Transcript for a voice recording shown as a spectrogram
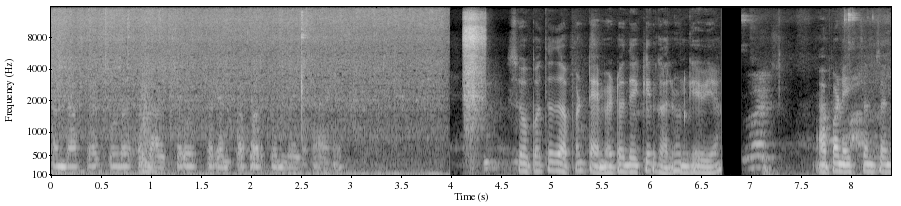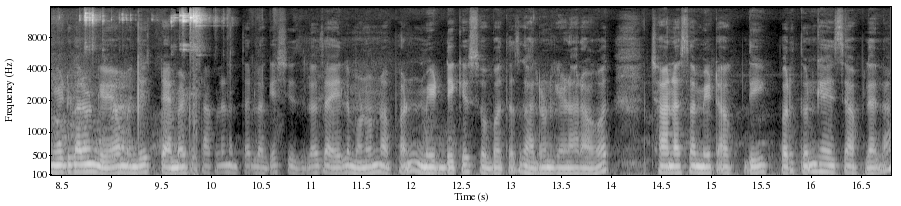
कांदा आपल्याला थोडासा लालसर होतपर्यंत परतून घ्यायचा आहे. सोबतच आपण टॅमॅटो देखील घालून घेऊया. आपण एक चमचा मीठ घालून घेऊया. म्हणजे टॅमॅटो टाकल्यानंतर लगेच शिजलं जाईल म्हणून आपण मीठ देखील सोबतच घालून घेणार आहोत. छान असं मीठ अगदी परतून घ्यायचं आपल्याला.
